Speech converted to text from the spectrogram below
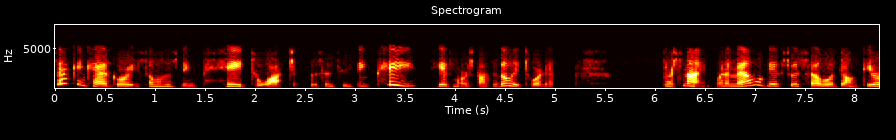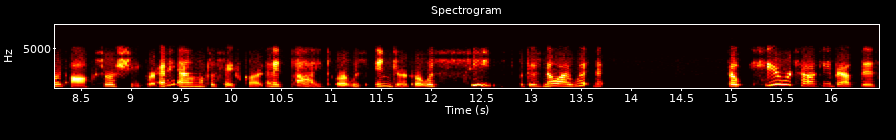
second category is someone who's being paid to watch it. So since he's being paid, he has more responsibility toward it. Verse 9 When a man will give to his fellow a donkey or an ox or a sheep or any animal to safeguard, and it died, or it was injured, or it was seized, but there's no eyewitness. So here we're talking about this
